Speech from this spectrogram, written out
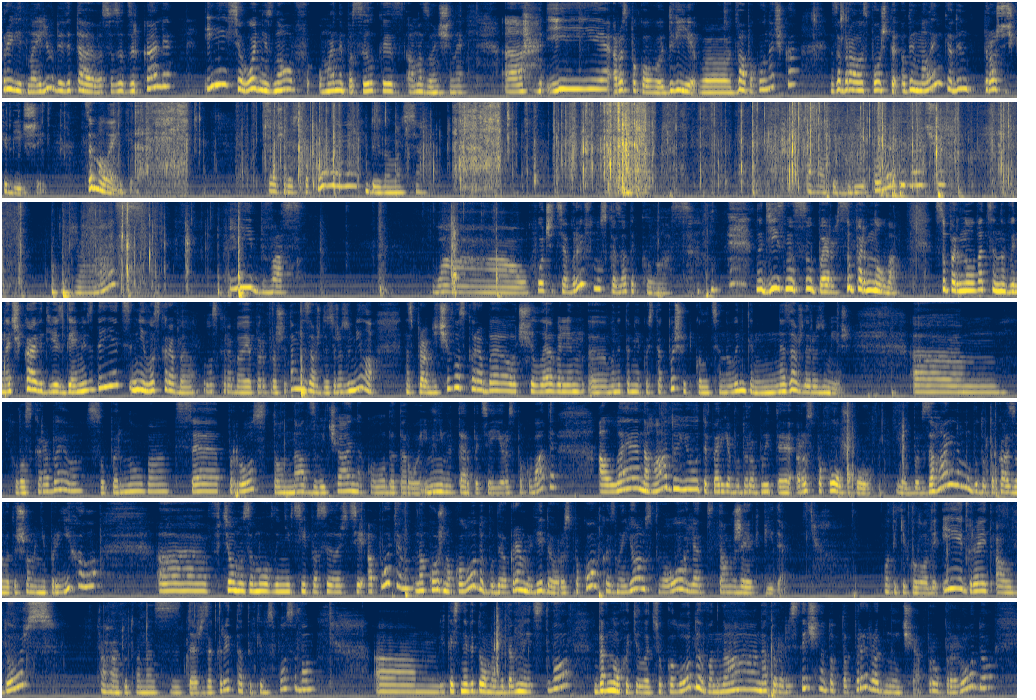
Привіт, мої любі! Вітаю вас у Задзеркалі. І сьогодні знов у мене посилки з Амазонщини. А, і розпаковую дві, два пакуночка. Забрала з пошти один маленький, один трошечки більший. Це маленький. Тож розпаковуємо, дивимося. Ага, тут дві колоди бачу. Раз. Два. Вау! Хочеться в рифму сказати клас. Ну, дійсно, супер, супернова. Супернова це новиночка від US Games, здається. Ні, Лос Карабео. Лос Карабео, я перепрошую. Там не завжди зрозуміло, насправді, чи Лос Карабео, чи Левелін. Е, Вони там якось так пишуть, коли це новинки, не завжди розумієш. Ем, Лос Карабео, супернова. Це просто надзвичайна колода Таро. І мені не терпиться її розпакувати. Але нагадую, тепер я буду робити розпаковку якби в загальному, буду показувати, що мені приїхало е, в цьому замовленні, в цій посилочці. А потім на кожну колоду буде окреме відео розпаковка, знайомство, огляд, там вже як піде. Отакі колоди. І Great Outdoors. Ага, тут вона теж закрита таким способом. А, якесь невідоме видавництво. Давно хотіла цю колоду, вона натуралістична, тобто природнича. Про природу.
